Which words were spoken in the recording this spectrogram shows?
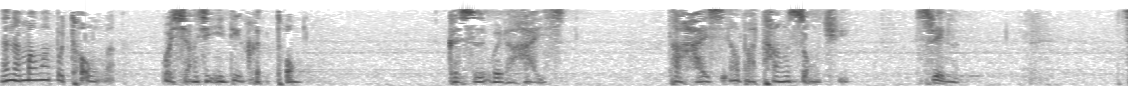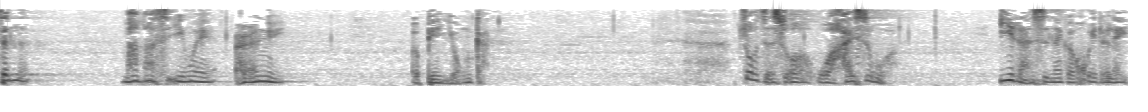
难道妈妈不痛吗？我相信一定很痛。可是为了孩子，他还是要把汤送去。碎了，真的。妈妈是因为儿女而变勇敢。作者说：“我还是我，依然是那个会累、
